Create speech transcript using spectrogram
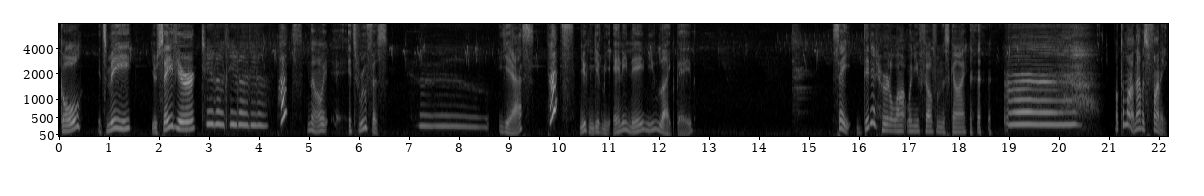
Goal? It's me, your savior. Toodle toodle doodle. Putz? No, i it's Rufus. Ooh. Yes? Putz? You can give me any name you like, babe. Say, did it hurt a lot when you fell from the sky? Uh... oh, come on, that was funny.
